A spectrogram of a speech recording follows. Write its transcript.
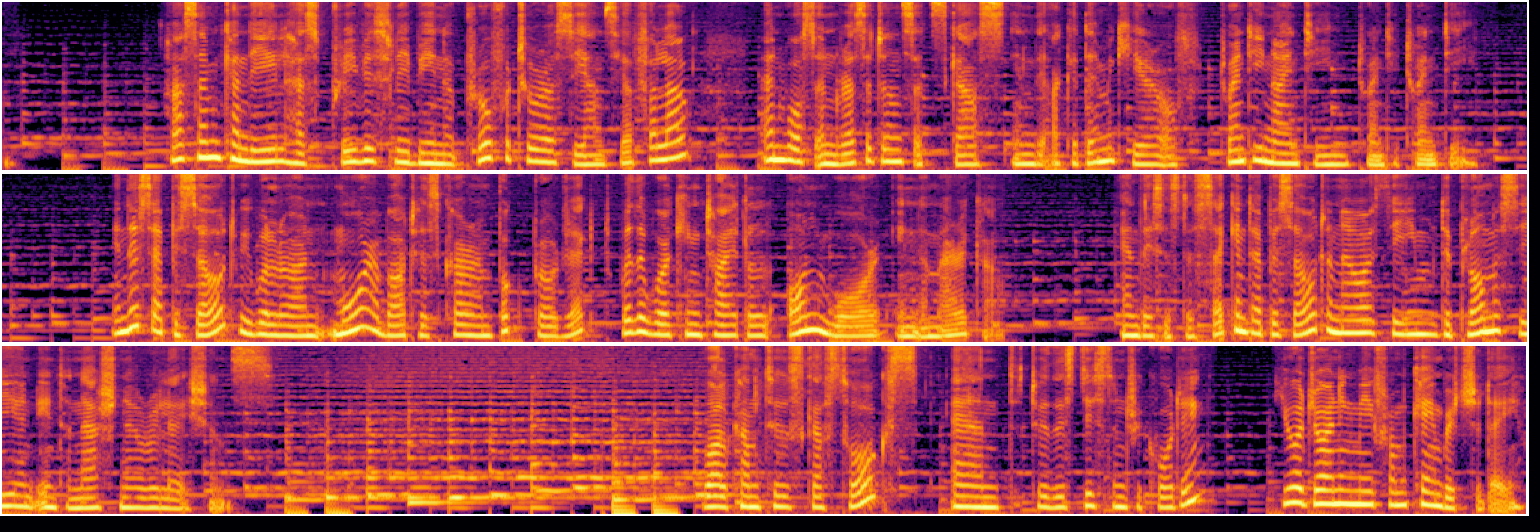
Hazem Kandil has previously been a Pro Futura Scientia Fellow and was in residence at SCAS in the academic year of 2019 2020. In this episode, we will learn more about his current book project with the working title On War in America. And this is the second episode on our theme Diplomacy and International Relations. Welcome to SCAS Talks and to this distant recording. You are joining me from Cambridge today.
